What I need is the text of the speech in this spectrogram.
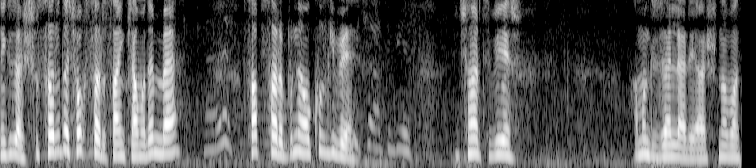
Ne güzel şu sarı da çok sarı sanki ama değil mi be? Evet. Sap sarı bu ne okul gibi. 3 artı 1. 3 artı 1. Ama güzeller ya şuna bak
